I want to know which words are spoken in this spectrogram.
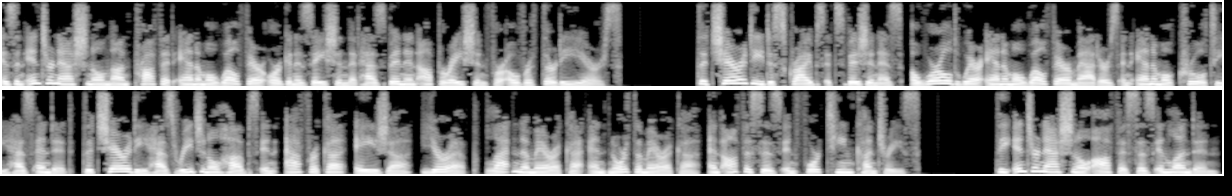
is an international non-profit animal welfare organization that has been in operation for over 30 years. The charity describes its vision as, a world where animal welfare matters and animal cruelty has ended. The charity has regional hubs in, Africa, Asia, Europe, Latin America and North America, and offices in 14 countries. The international office is in London.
